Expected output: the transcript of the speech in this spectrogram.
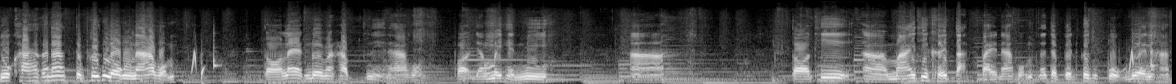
ยูคาก็น่าจะเพิ่งลงนะครับผมต่อแรกด้วยนะครับนี่นะครับผมเพราะยังไม่เห็นมีอ่า ต่อที่ไม้ที่เคยตัดไปนะผมน่าจะเป็นเพิ่งปลูกด้วยนะครับ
